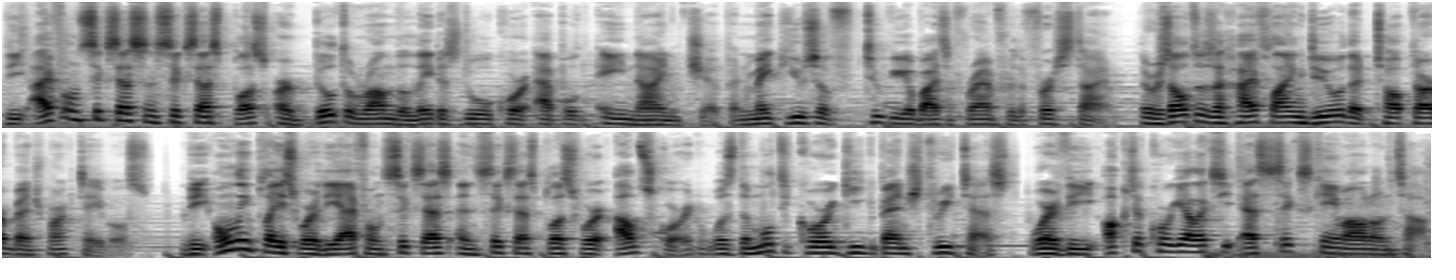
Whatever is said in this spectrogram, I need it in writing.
The iPhone 6s and 6s Plus are built around the latest dual-core Apple A9 chip and make use of 2GB of RAM for the first time. The result is a high-flying duo that topped our benchmark tables. The only place where the iPhone 6s and 6s Plus were outscored was the multi-core Geekbench 3 test, where the octa-core Galaxy S6 came out on top.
